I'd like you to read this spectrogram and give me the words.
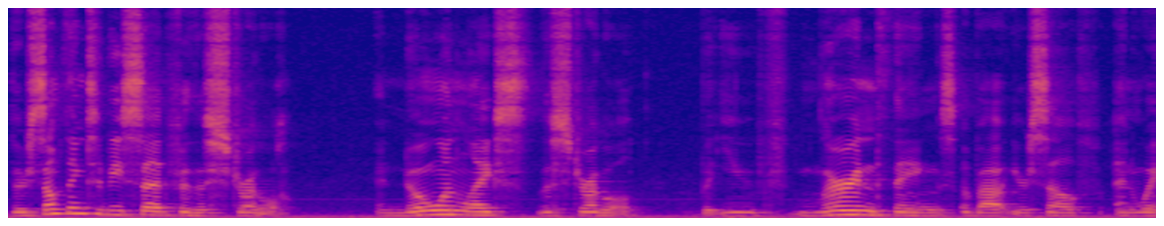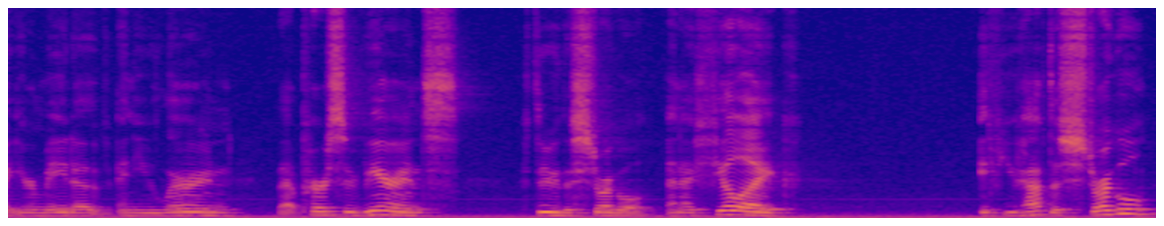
there's something to be said for the struggle. And no one likes the struggle, but you've learned things about yourself and what you're made of, and you learn that perseverance through the struggle. And I feel like if you have to struggle,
